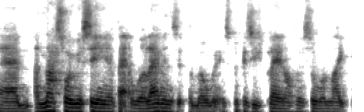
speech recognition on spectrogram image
Um, and that's why we're seeing a better Will Evans at the moment, is because he's playing off of someone like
